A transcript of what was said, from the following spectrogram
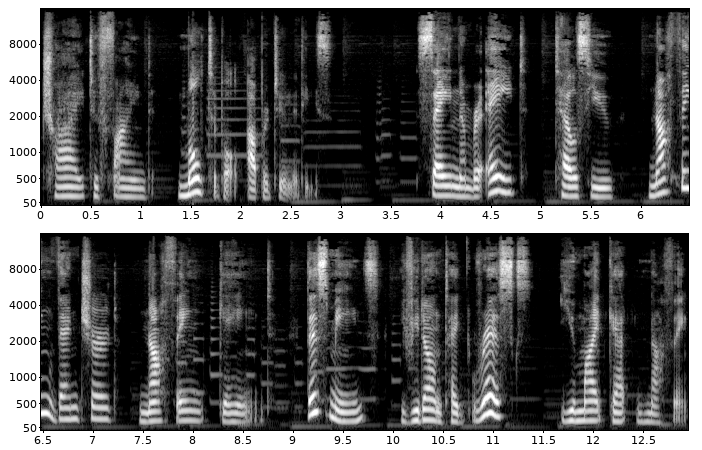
try to find multiple opportunities. Saying number eight tells you nothing ventured, nothing gained. This means if you don't take risks, you might get nothing.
